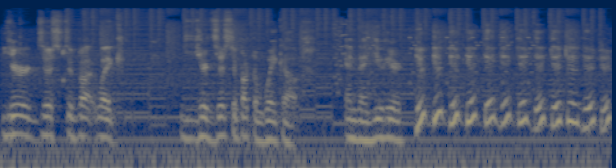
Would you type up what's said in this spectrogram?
you're just about like you're just about to wake up and then you hear doop, doop, doop, doop, doop, doop, doop, doop, doop, doop, doop, doop.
